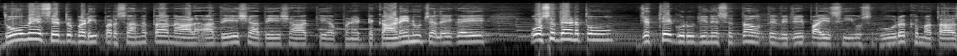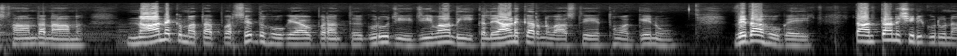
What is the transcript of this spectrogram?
ਦੋਵੇਂ ਸਿੱਧ ਬੜੀ ਪ੍ਰਸੰਨਤਾ ਨਾਲ ਆਦੇਸ਼ ਆਦੇਸ਼ ਆ ਕੇ ਆਪਣੇ ਟਿਕਾਣੇ ਨੂੰ ਚਲੇ ਗਏ। ਉਸ ਦਿਨ ਤੋਂ ਜਿੱਥੇ ਗੁਰੂ ਜੀ ਨੇ ਸਿੱਧਾਂ ਉੱਤੇ ਵਿਜੇ ਪਾਈ ਸੀ, ਉਸ ਗੋਰਖ ਮਤਾ ਸਥਾਨ ਦਾ ਨਾਮ ਨਾਨਕ ਮਤਾ ਪ੍ਰਸਿੱਧ ਹੋ ਗਿਆ ਉਪਰੰਤ ਗੁਰੂ ਜੀ ਜੀਵਾਂ ਦੀ ਕਲਿਆਣ ਕਰਨ ਵਾਸਤੇ ਇੱਥੋਂ ਅੱਗੇ ਨੂੰ ਵਿਦਾ ਹੋ ਗਏ। ਧੰਨ ਧੰਨ ਸ੍ਰੀ ਗੁਰੂ ਨਾਨਕ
